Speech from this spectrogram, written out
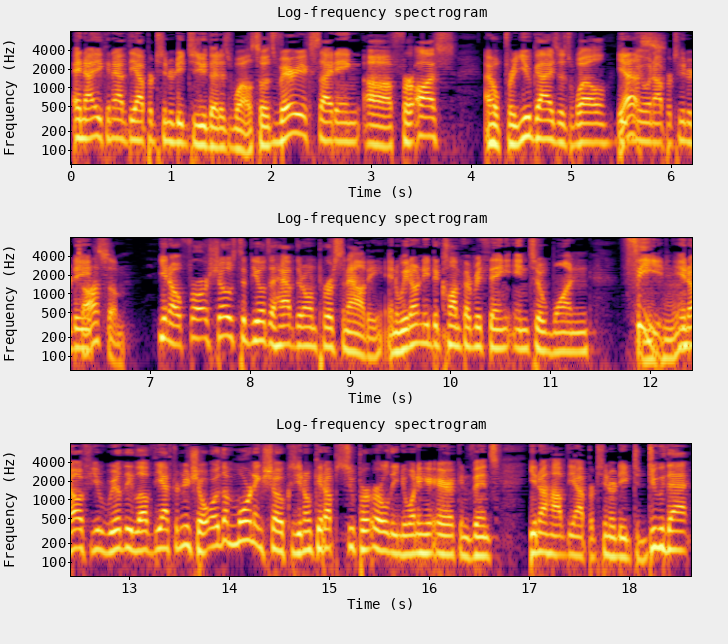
And now you can have the opportunity to do that as well. So it's very exciting uh, for us. I hope for you guys as well. Giving yes, you an opportunity. It's awesome. You know, for our shows to be able to have their own personality, and we don't need to clump everything into one feed. Mm-hmm. You know, if you really love the afternoon show or the morning show because you don't get up super early and you want to hear Eric and Vince, you now have the opportunity to do that.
